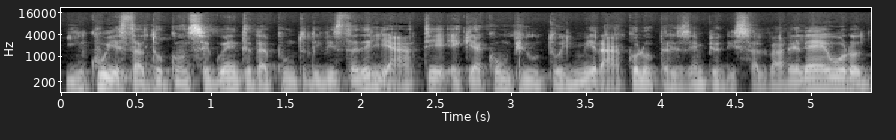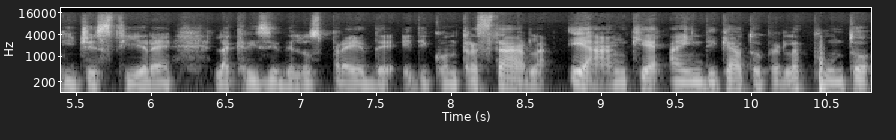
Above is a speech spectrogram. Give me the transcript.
in cui è stato conseguente dal punto di vista degli atti e che ha compiuto il miracolo, per esempio, di salvare l'euro, di gestire la crisi dello spread e di contrastarla e anche ha indicato per l'appunto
